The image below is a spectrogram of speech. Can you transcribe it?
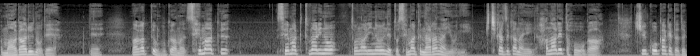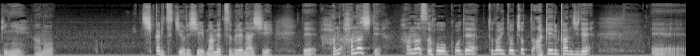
曲がるのでで曲がっても僕はあの狭く狭く隣の隣の畝と狭くならないように近づかないように離れた方が中古をかけた時にあのしっかり土寄るし豆潰れないしで離して離す方向で隣とちょっと開ける感じで、え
